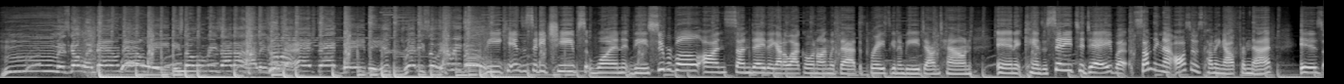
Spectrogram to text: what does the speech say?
Mm, it's going down, down, baby. Kansas City Chiefs won the Super Bowl on Sunday. They got a lot going on with that. The parade's going to be downtown in Kansas City today, but something that also is coming out from that is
